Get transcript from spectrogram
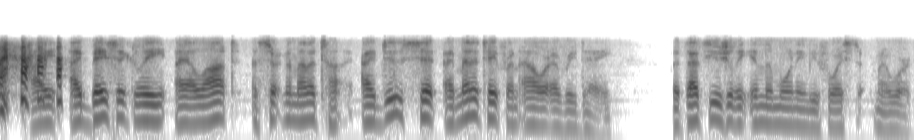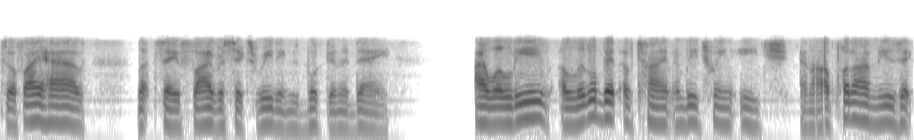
I I basically I allot a certain amount of time. I do sit. I meditate for an hour every day, but that's usually in the morning before I start my work. So if I have, let's say, five or six readings booked in a day, I will leave a little bit of time in between each, and I'll put on music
